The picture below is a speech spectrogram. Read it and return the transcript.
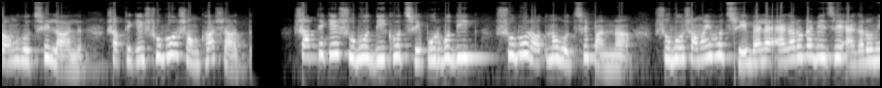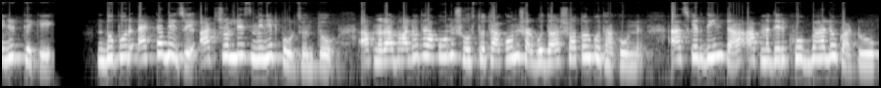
রং হচ্ছে লাল। সবথেকে শুভ সংখ্যা সাত। সবথেকে শুভ দিক হচ্ছে পূর্ব দিক, শুভ রত্ন হচ্ছে পান্না। শুভ সময় হচ্ছে বেলা এগারোটা বেজে এগারো মিনিট থেকে দুপুর একটা বেজে আটচল্লিশ মিনিট পর্যন্ত। আপনারা ভালো থাকুন, সুস্থ থাকুন, সর্বদা সতর্ক থাকুন। আজকের দিনটা আপনাদের খুব ভালো কাটুক।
